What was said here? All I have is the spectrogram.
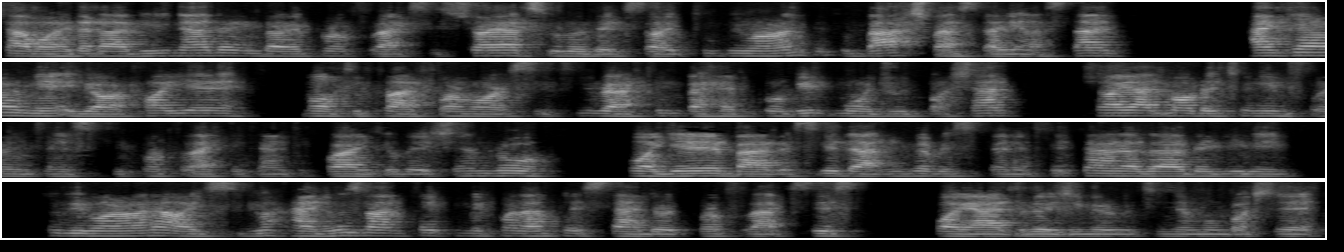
شواهد قوی نداریم برای prophylaxis شاید sulodexide تو بیمارانی که تو بخش بستری هستن اگر معیارهای multiplatform RCT RAPID و HEP-COVID موجود باشن شاید ما بتونیم full intensity anticoagulation رو با یه بررسی دقیق risk benefit در نظر بگیریم. تو بیماران آی سی یو هنوز من فکر می‌کنم که standard prophylaxis باید رژیم روتینمون باشه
